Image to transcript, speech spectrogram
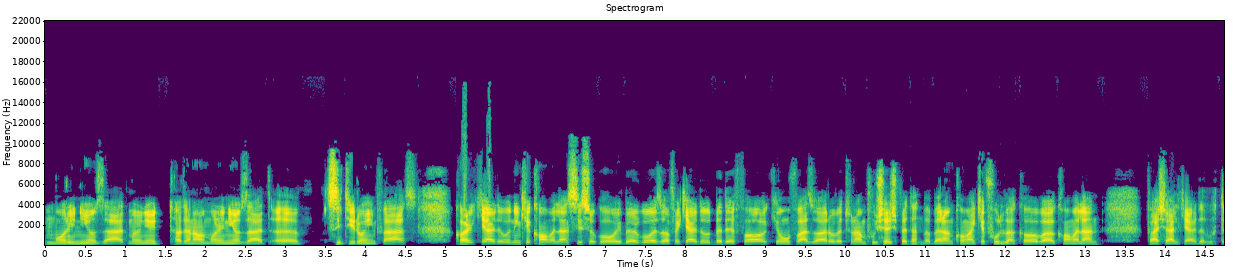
مورینیو زد مورینیو تاتنام مورینیو زد سیتی رو این فصل. کاری کرده بود این که کاملا سیسوکو هویبرگ رو اضافه کرده بود به دفاع که اون فضا رو بتونن پوشش بدن و برن کمک فولبک ها و کاملا فشل کرده بود.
